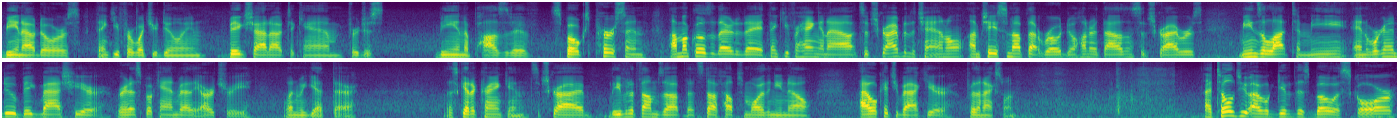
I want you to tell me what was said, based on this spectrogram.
being outdoors, thank you for what you're doing. Big shout out to Cam for just being a positive spokesperson. I'm gonna close it there today. Thank you for hanging out. Subscribe to the channel. I'm chasing up that road to 100,000 subscribers. It means a lot to me. And we're gonna do a big bash here, right at Spokane Valley Archery when we get there. Let's get it cranking. Subscribe, leave it a thumbs up. That stuff helps more than you know. I will catch you back here for the next one. I told you I would give this bow a score.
